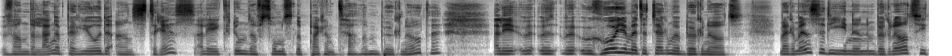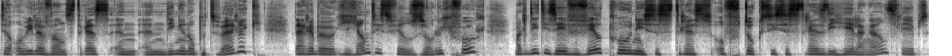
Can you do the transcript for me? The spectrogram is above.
van de lange periode aan stress. Allee, ik noem dat soms een parentale burn-out. Hè. Allee, we, we- we, gooien met de termen burn-out. Maar mensen die in een burn-out zitten omwille van stress en, en dingen op het werk, daar hebben we gigantisch veel zorg voor. Maar dit is evenveel chronische stress of toxische stress die heel lang aansleept.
